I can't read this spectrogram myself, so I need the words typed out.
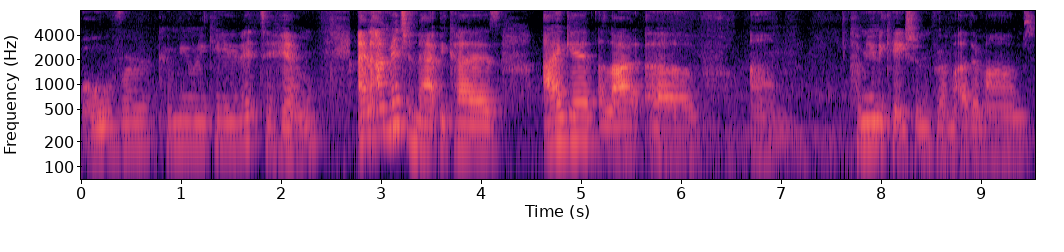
over communicated it to him. And I mention that because I get a lot of um, communication from other moms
